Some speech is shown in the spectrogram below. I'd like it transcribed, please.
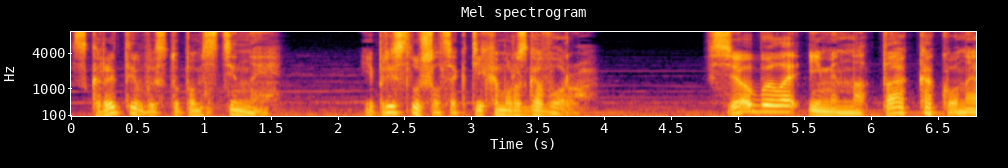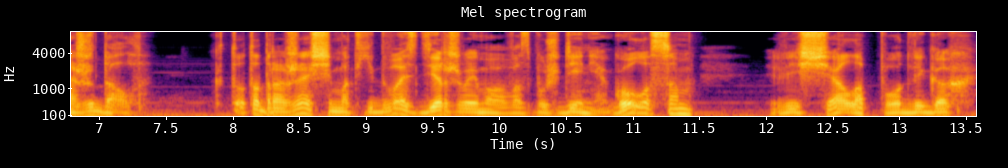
скрытый выступом стены, и прислушался к тихому разговору. Все было именно так, как он и ожидал. Кто-то дрожащим от едва сдерживаемого возбуждения голосом вещал о подвигах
